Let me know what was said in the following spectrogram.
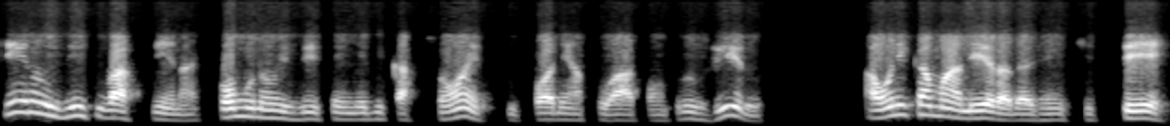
se não existe vacina, como não existem medicações que podem atuar contra os vírus, a única maneira da gente ter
